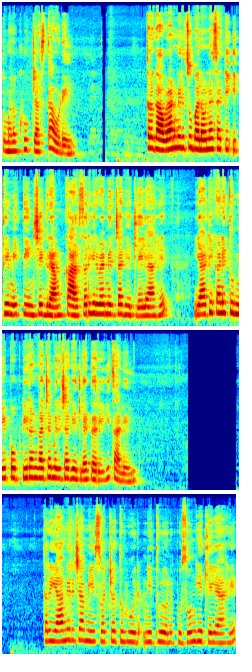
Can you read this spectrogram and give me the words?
तुम्हाला खूप जास्त आवडेल. तर गावरान मिरचू बनवण्यासाठी इथे मी तीनशे ग्रॅम काळसर हिरव्या मिरच्या घेतलेल्या आहेत. या ठिकाणी तुम्ही पोपटी रंगाच्या मिरच्या घेतल्या तरीही चालेल. तर या मिरच्या मी स्वच्छ धुवून निथळून पुसून घेतलेल्या आहेत.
